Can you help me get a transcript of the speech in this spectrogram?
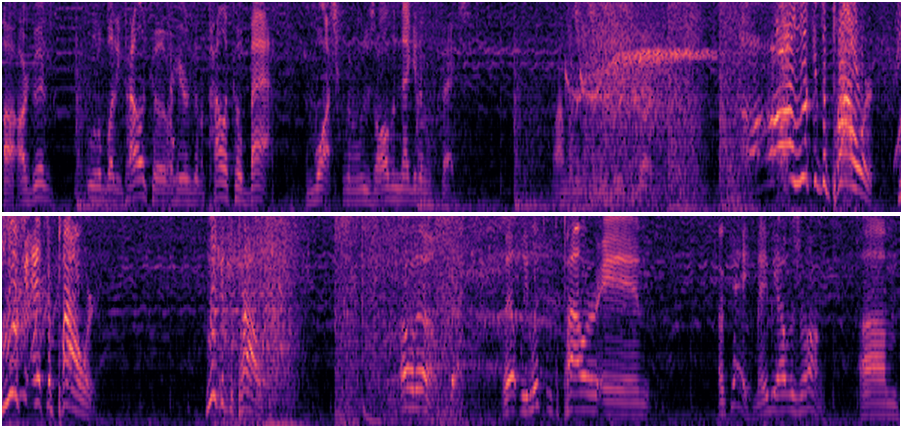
Uh, our good little buddy Palico over here is going to Palico Bath. And watch, we're going to lose all the negative effects. Well, I'm going to do Oh, look at the power! Look at the power! Look at the power! Oh no. Well, we looked at the power and okay, maybe I was wrong. Um,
